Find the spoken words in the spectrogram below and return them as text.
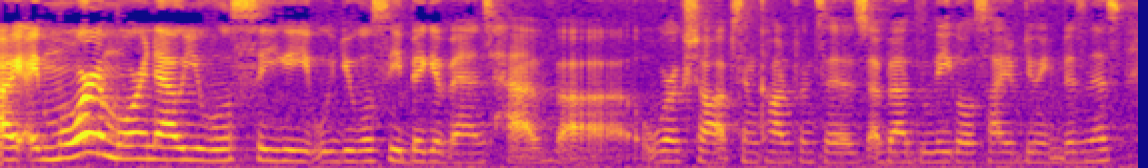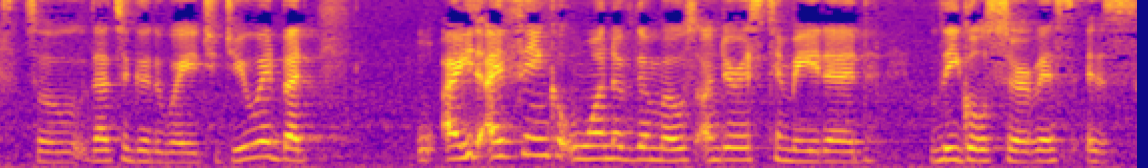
I, I more and more now you will see you will see big events have uh, workshops and conferences about the legal side of doing business. So that's a good way to do it. But I, I think one of the most underestimated legal service is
